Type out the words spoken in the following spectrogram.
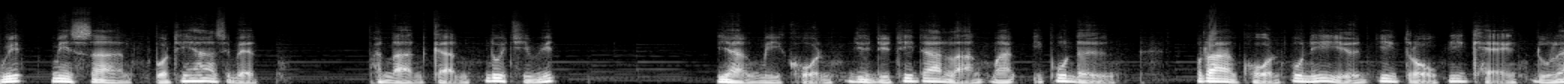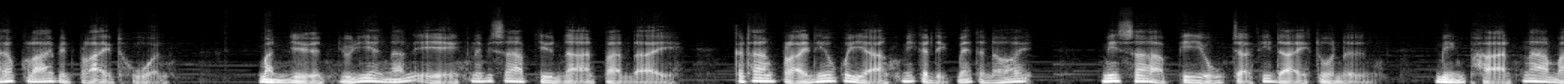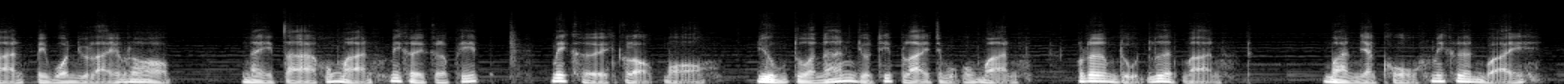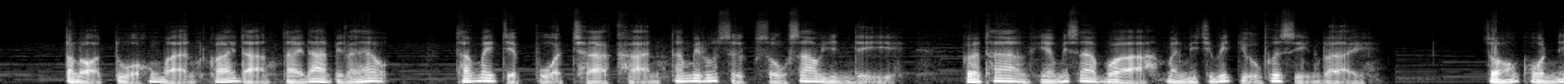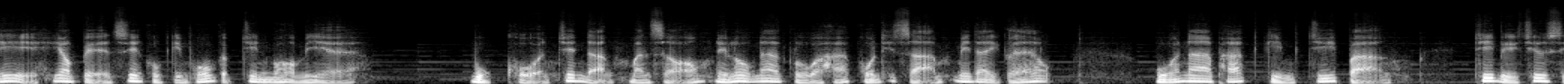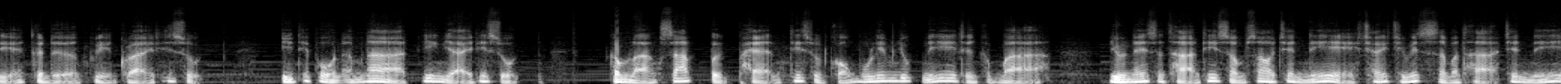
วิทย์มีสารบทที่ 51พนานกันด้วยชีวิต อย่างมีขนยืนอยู่ที่ด้านหลังมัดอีกผู้หนึ่ง ร่างโขนผู้นี้ยืนยิ่งตรงยิ่งแข็งดูแล้วคล้ายเป็นปลายทวน มันยืนอยู่เยี่ยงนั้นเองและไม่ทราบยืนนานปานใด กระทั่งปลายนิ้วก็อย่างมิกระดิกแม้แต่น้อยมิทราบปียุงจากที่ใดตัวหนึ่ง บิงผ่านหน้าหมานไปวนอยู่หลายรอบ ในตาของหมานไม่เคยกระพริบ ไม่เคยกรอกมอง ยุงตัวนั้นอยู่ที่ปลายจมูกของมันเริ่มดูดเลือดมันมันยังคงไม่เคลื่อนไหว ตลอดตัวของมันคล้ายด่างตายด้านไปแล้ว ทั้งไม่เจ็บปวดชาขานทั้งไม่รู้สึกโศกเศร้ายินดี กระทั่งยังไม่ทราบว่ามันมีชีวิตอยู่เพื่อสิ่งใดสองคนนี้ย่อมเป็นเสี่ยงกุกกิมโฮกับจินบ่อเมีย บุคคลเช่นดังมันสองในโลกน่ากลัวหาคนที่สามไม่ได้อีกแล้ว หัวหน้าพักกิมจี้ปาง ที่มีชื่อเสียงกระเดืองเกลียงไกรที่สุด อิทธิพลอำนาจยิ่งใหญ่ที่สุดกำลังทรัพย์ปึกแผ่นที่สุดของบุริมยุคนี้ถึงกับมา อยู่ในสถานที่สมเศร้าเช่นนี้ใช้ชีวิตสมถะเช่นนี้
